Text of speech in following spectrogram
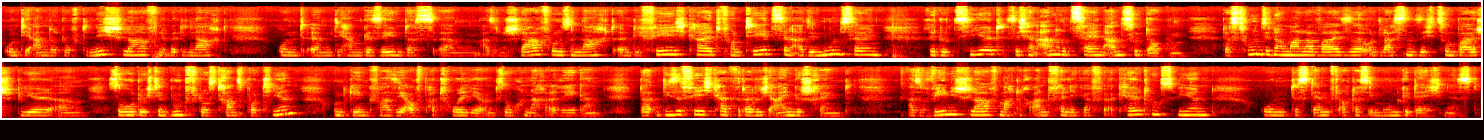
und die andere durfte nicht schlafen über die Nacht. Und ähm, die haben gesehen, dass ähm, also eine schlaflose Nacht ähm, die Fähigkeit von T-Zellen, also Immunzellen, reduziert, sich an andere Zellen anzudocken. Das tun sie normalerweise und lassen sich zum Beispiel ähm, so durch den Blutfluss transportieren und gehen quasi auf Patrouille und suchen nach Erregern. Da, diese Fähigkeit wird dadurch eingeschränkt. Also wenig Schlaf macht auch anfälliger für Erkältungsviren und das dämpft auch das Immungedächtnis.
